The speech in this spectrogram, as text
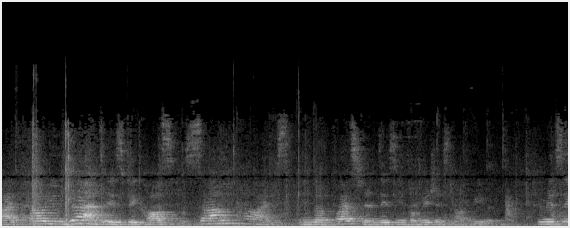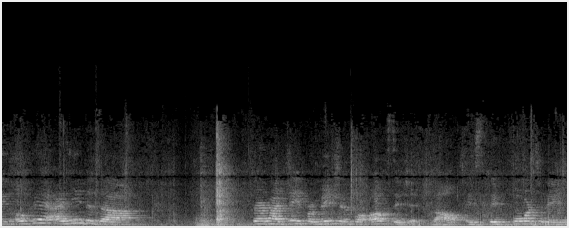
I tell you that is because sometimes in the question this information is not given. You may think, okay, I need the delta G information for oxygen. No, it's defaultly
